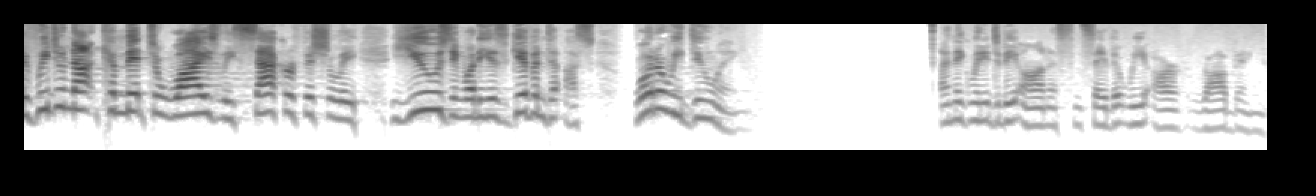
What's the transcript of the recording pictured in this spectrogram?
If we do not commit to wisely, sacrificially using what He has given to us, what are we doing? I think we need to be honest and say that we are robbing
